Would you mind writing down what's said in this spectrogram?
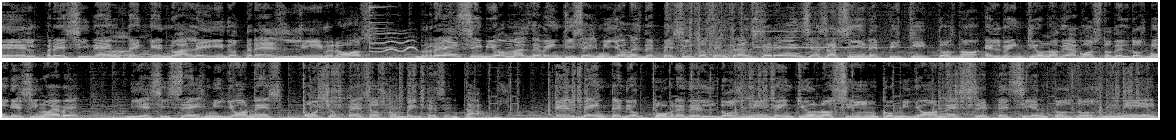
el presidente que no ha leído tres libros recibió más de 26 millones de pesitos en transferencias así de piquitos, ¿no? El 21 de agosto del 2019, 16 millones 8 pesos con 20 centavos. El 20 de octubre del 2021, 5 millones 702 mil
